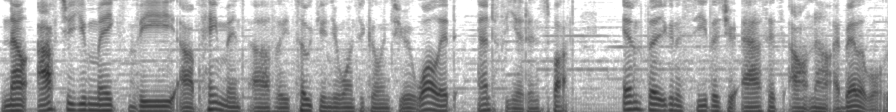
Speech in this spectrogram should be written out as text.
Now, after you make the uh, payment of the token, you want to go into your wallet and fiat in spot. In there, you're going to see that your assets are now available.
